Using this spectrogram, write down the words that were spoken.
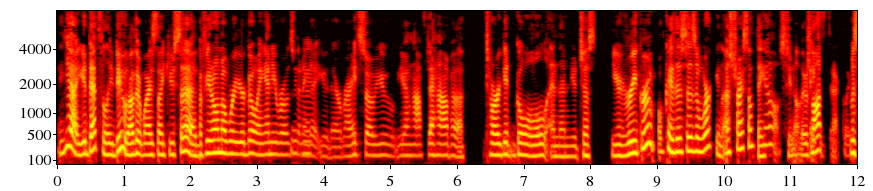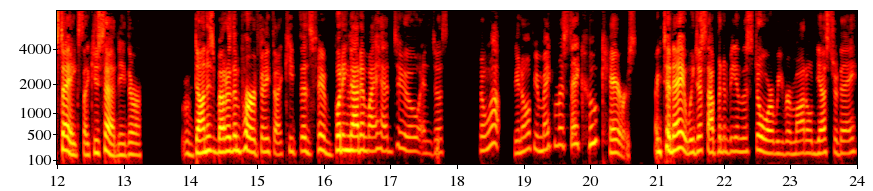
Yeah, you definitely do. Otherwise, like you said, if you don't know where you're going, any road's mm-hmm. going to get you there, right? So you you have to have a target goal and then you just you regroup. Okay, this isn't working. Let's try something else. You know, there's exactly. not mistakes, like you said. Either done is better than perfect. I keep this, putting that in my head too, and just show up. You know, if you make a mistake, who cares? Like today, we just happened to be in the store. We remodeled yesterday.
